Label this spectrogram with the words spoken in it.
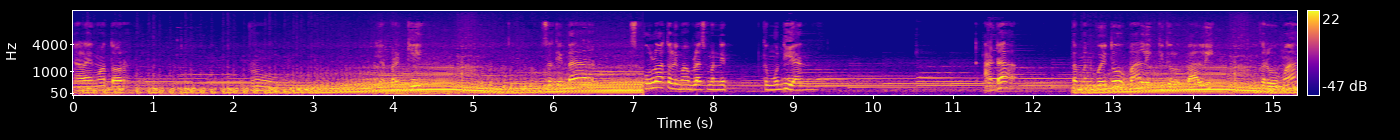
nyalain motor pergi. Sekitar 10 atau 15 menit kemudian ada temen gue itu balik gitu loh balik ke rumah.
